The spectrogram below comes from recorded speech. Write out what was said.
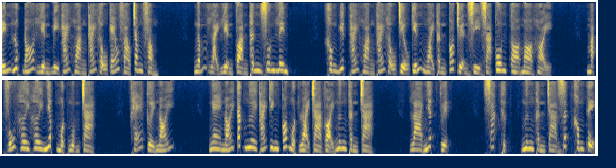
Đến lúc đó liền bị Thái Hoàng Thái Hậu kéo vào trong phòng. Ngấm lại liền toàn thân run lên. Không biết Thái Hoàng Thái Hậu triệu kiến ngoại thần có chuyện gì giả côn tò mò hỏi. Mặt vũ hơi hơi nhấp một ngụm trà. Khẽ cười nói. Nghe nói các ngươi Thái Kinh có một loại trà gọi ngưng thần trà. Là nhất tuyệt. Xác thực, ngưng thần trà rất không tệ.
